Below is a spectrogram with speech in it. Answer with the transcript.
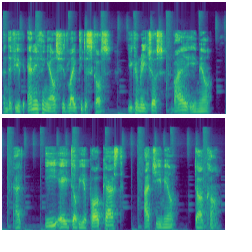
And if you have anything else you'd like to discuss, you can reach us via email at eawpodcast at gmail.com.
